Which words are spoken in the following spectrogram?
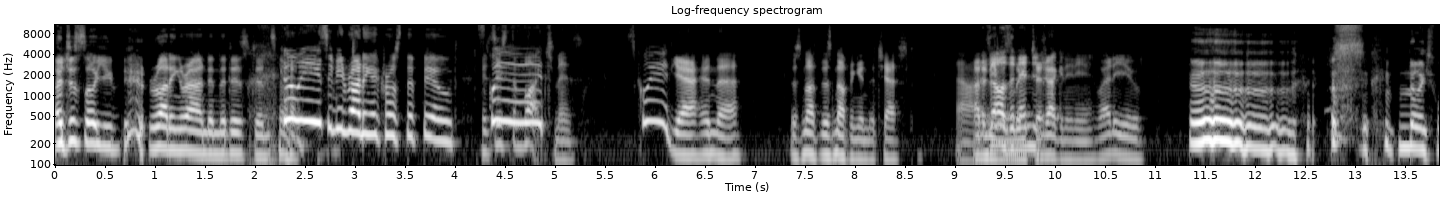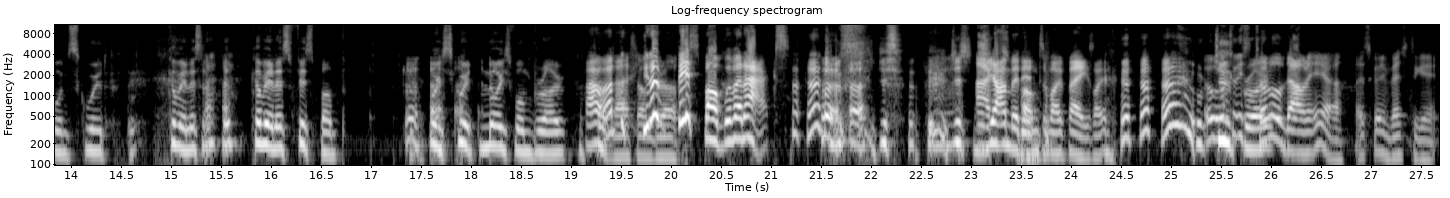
I just saw you running around in the distance. Go easy, me running across the field. Is this the Squid! blacksmith? Squid, yeah, in there. There's not. There's nothing in the chest. Ah, didn't always even an ender it. dragon in here. Where are you? nice one, Squid. Come here, listen. Come here, let's fist bump. Oi, Squid, nice one, bro. I- Nice you don't bro. fist bump with an axe. just, just Axe jam it pump. into my face. Like, Oh, look at this bro. tunnel down here. Let's go investigate.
